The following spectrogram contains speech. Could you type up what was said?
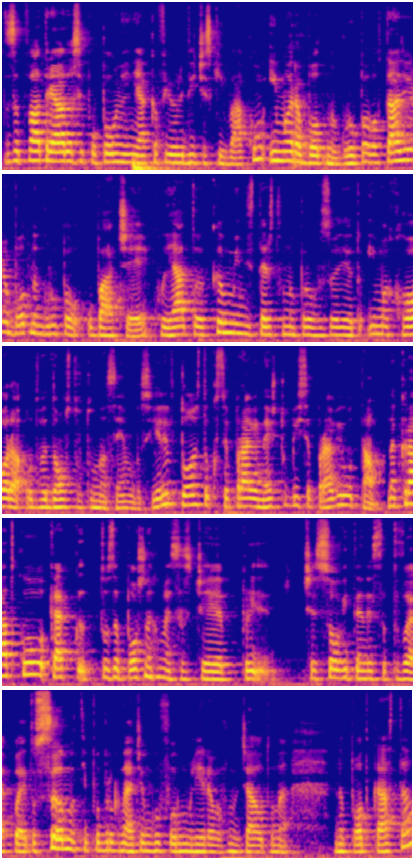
затова трябва да се попълни някакъв юридически вакуум. Има работна група. В тази работна група обаче, която е към Министерство на правосъдието, има хора от ведомството на Сен Василев, т.е. ако се прави нещо, би се правило там. Накратко, както започнахме с, че, при, че не са това, което са, но ти по друг начин го формулира в началото на на подкаста.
